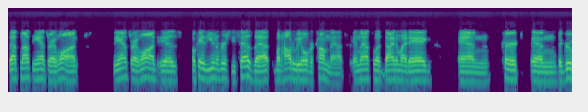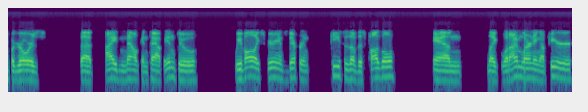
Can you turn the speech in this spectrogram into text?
that's not the answer I want. The answer I want is okay, the university says that, but how do we overcome that? And that's what Dynamite Ag and Kurt and the group of growers that I now can tap into, we've all experienced different pieces of this puzzle. And like what I'm learning up here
